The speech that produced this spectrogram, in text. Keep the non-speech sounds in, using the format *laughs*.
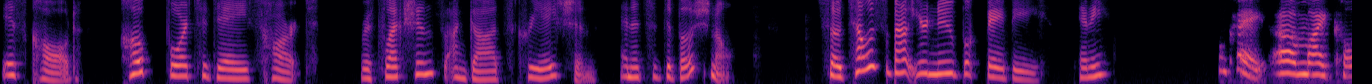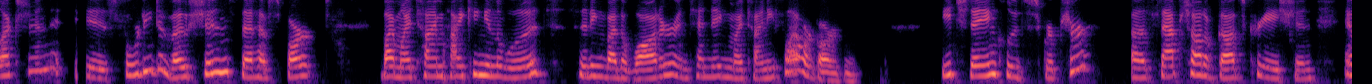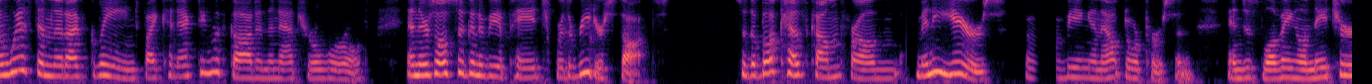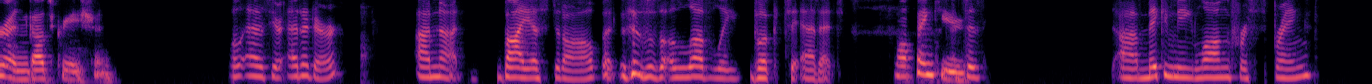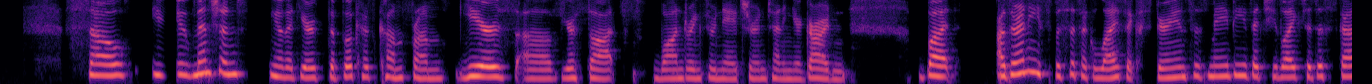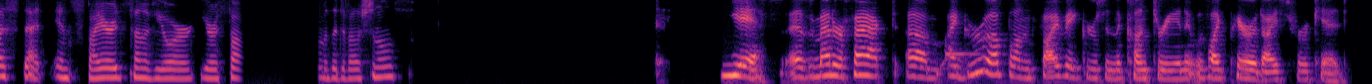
is called Hope for Today's Heart Reflections on God's Creation, and it's a devotional. So tell us about your new book, baby, Penny. Okay, uh, my collection is 40 devotions that have sparked by my time hiking in the woods, sitting by the water, and tending my tiny flower garden. Each day includes scripture, a snapshot of God's creation, and wisdom that I've gleaned by connecting with God in the natural world. And there's also going to be a page for the reader's thoughts. So the book has come from many years of being an outdoor person and just loving on nature and God's creation. Well, as your editor, I'm not biased at all, but *laughs* this is a lovely book to edit. Well, thank you. Just uh, making me long for spring. So you, you mentioned, you know, that your the book has come from years of your thoughts wandering through nature and tending your garden. But are there any specific life experiences maybe that you'd like to discuss that inspired some of your your thoughts of the devotionals? Yes, as a matter of fact, um, I grew up on five acres in the country, and it was like paradise for a kid.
